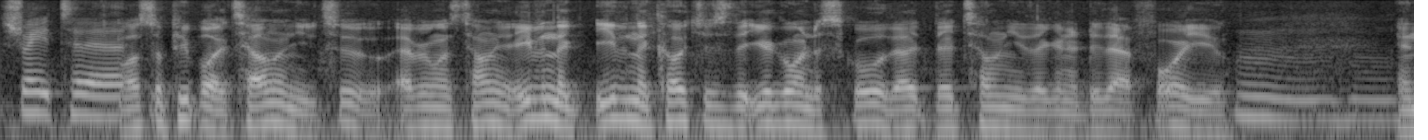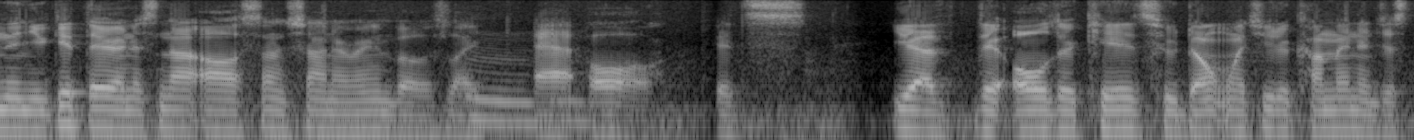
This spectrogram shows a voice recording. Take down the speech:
straight to Well, what people are telling you too. Everyone's telling you. Even the even the coaches that you're going to school, they're, they're telling you they're going to do that for you. Mm-hmm. And then you get there and it's not all sunshine and rainbows, like Mm-hmm. at all. It's you have the older kids who don't want you to come in and just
